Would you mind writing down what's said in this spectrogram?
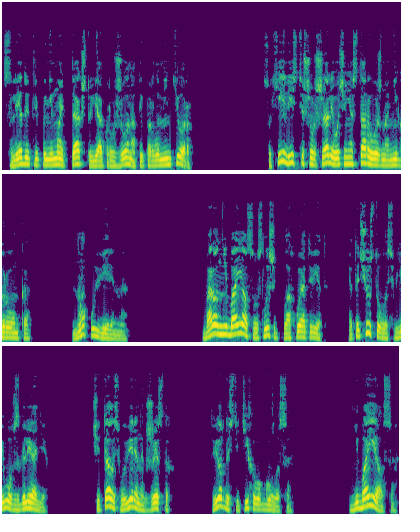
Следует ли понимать так, что я окружен, а ты парламентер? Сухие листья шуршали очень осторожно, негромко, но уверенно. Барон не боялся услышать плохой ответ. Это чувствовалось в его взгляде. Читалось в уверенных жестах, твердости тихого голоса. Не боялся,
